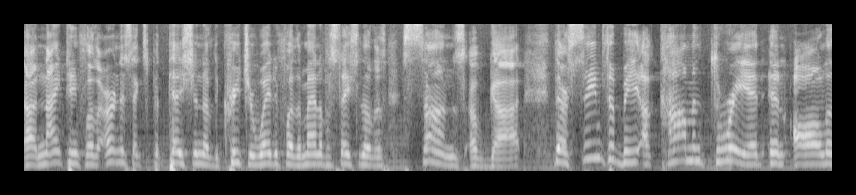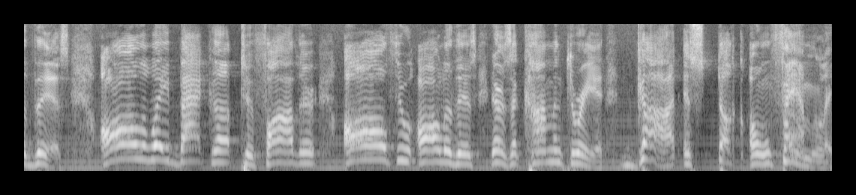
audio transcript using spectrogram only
uh, 19, for the earnest expectation of the creature waited for the manifestation of the sons of God. There seems to be a common thread in all of this. All the way back up to Father, all through all of this, there's a common thread. God is stuck on family.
